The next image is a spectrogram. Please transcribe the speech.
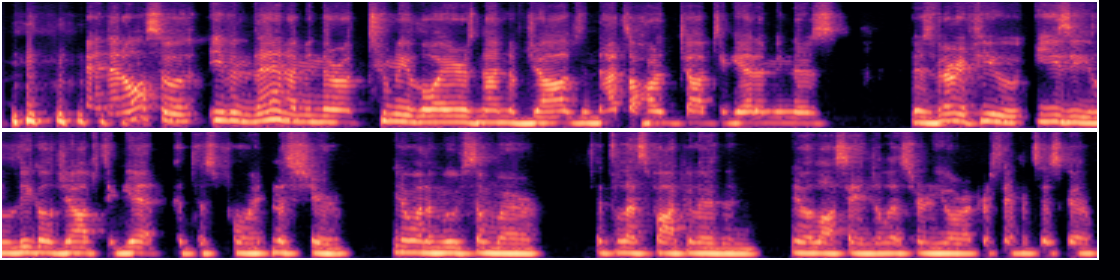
and then also, even then, I mean, there are too many lawyers, not enough jobs, and that's a hard job to get. I mean, there's there's very few easy legal jobs to get at this point, unless you're you don't want to move somewhere that's less popular than you know Los Angeles or New York or San Francisco.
